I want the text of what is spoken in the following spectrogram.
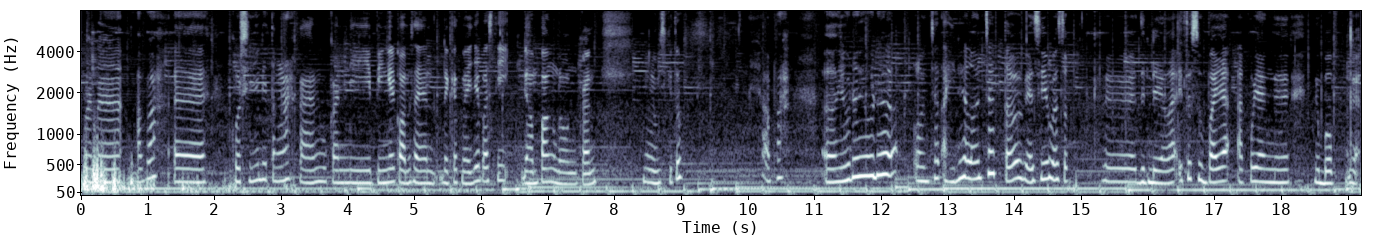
Mana apa eh, kursinya di tengah kan bukan di pinggir. Kalau misalnya deket meja pasti gampang dong kan. Nah habis gitu apa uh, ya udah ya udah loncat akhirnya loncat tau gak sih masuk ke jendela. Itu supaya aku yang nge ngebob nggak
